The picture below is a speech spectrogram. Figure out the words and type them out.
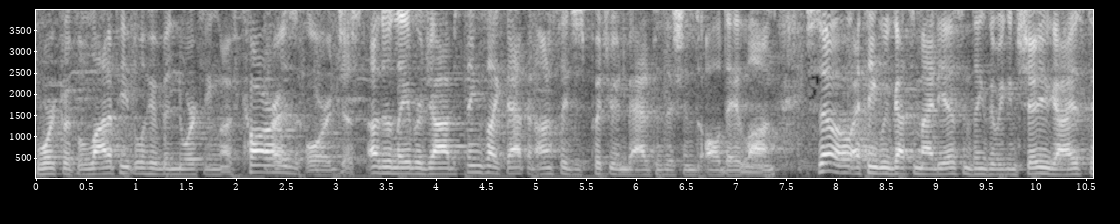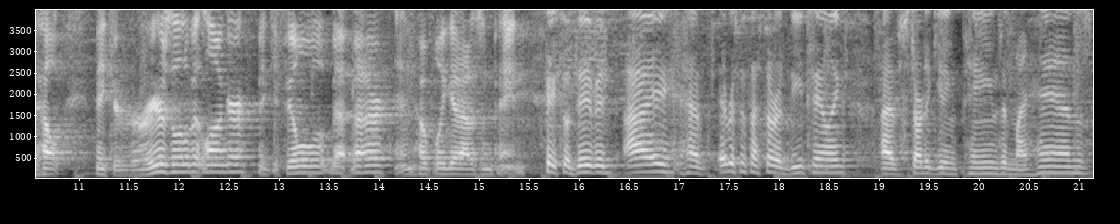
Worked with a lot of people who've been working with cars or just other labor jobs, things like that, that honestly just put you in bad positions all day long. So I think we've got some ideas, some things that we can show you guys to help make your careers a little bit longer, make you feel a little bit better, and hopefully get out of some pain. Okay, so David, I have, ever since I started detailing, I've started getting pains in my hands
